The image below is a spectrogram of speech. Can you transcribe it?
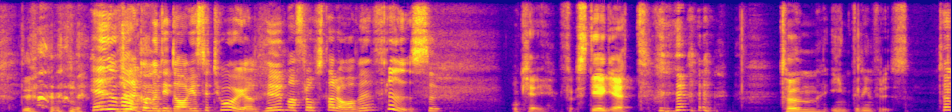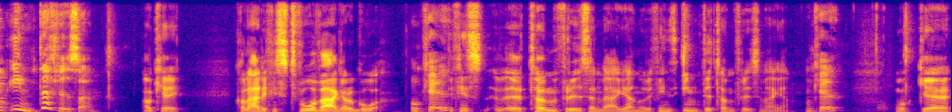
Du... Hej och välkommen till dagens tutorial. Hur man frostar av en frys. Okej, för- steg ett. Töm inte din frys. Töm inte frysen. Okej. Kolla här, det finns två vägar att gå. Okej, Det finns eh, töm frysen-vägen och det finns inte töm frysen-vägen. okej. Och eh,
